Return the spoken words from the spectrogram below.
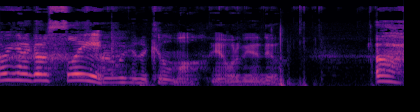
are we gonna go to sleep? How are we going to kill them all? Yeah, what are we to do? Ugh.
